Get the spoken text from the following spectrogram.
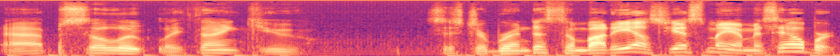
Absolutely. Thank you, Sister Brenda. Somebody else. Yes, ma'am. Miss Albert.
